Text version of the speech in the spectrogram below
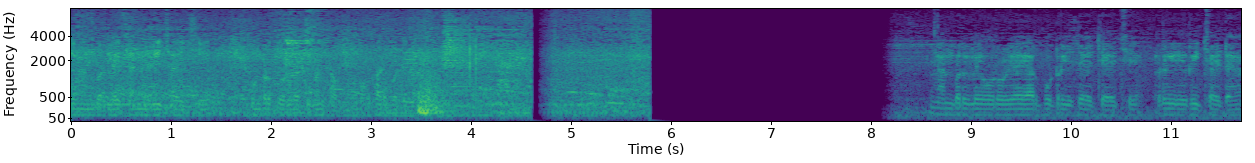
five later Chennai reach ஆயிடுச்சு குன்றத்தூரில் டிஃபன் சாப்பிடுவோம் கருப்பட்டியில் நண்பர்களே ஒரு வழியாக ஏர்போர்ட் ரீச் ஆயிடுச்சு ரீ ரீச் ஆகிட்டேன்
